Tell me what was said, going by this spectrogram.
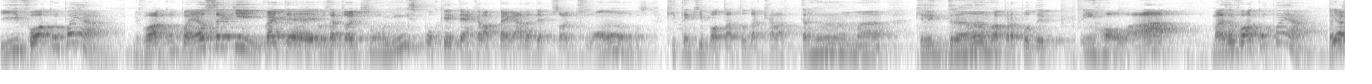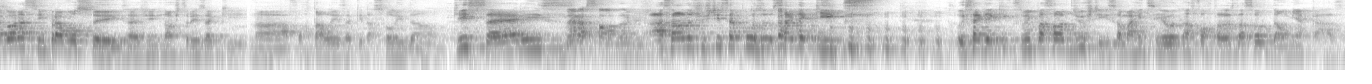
e vou acompanhar. Vou acompanhar. Eu sei que vai ter os episódios ruins, porque tem aquela pegada de episódios longos, que tem que botar toda aquela trama, aquele drama para poder enrolar. Mas eu vou acompanhar. E agora sim, para vocês, a gente, nós três aqui, na Fortaleza aqui da Solidão. Que séries. Não era a sala da justiça. A sala da justiça é para os sidekicks. os sidekicks vêm para a sala de justiça, mas a gente se reúne na Fortaleza da Solidão, minha casa.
